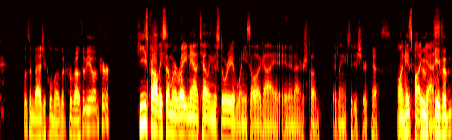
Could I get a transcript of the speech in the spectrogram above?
It was a magical moment for both of you, I'm sure. He's probably somewhere right now telling the story of when he saw a guy in an Irish pub, Atlantic City shirt, Yes. on his Who podcast. gave him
